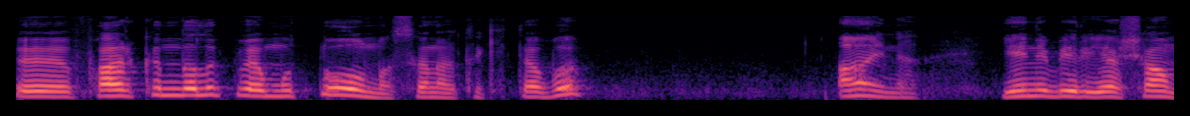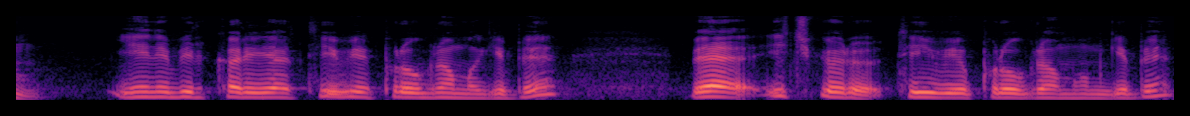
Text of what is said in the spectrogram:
e, Farkındalık ve Mutlu Olma Sanatı kitabı aynı yeni bir yaşam, yeni bir kariyer TV programı gibi ve içgörü TV programım gibi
